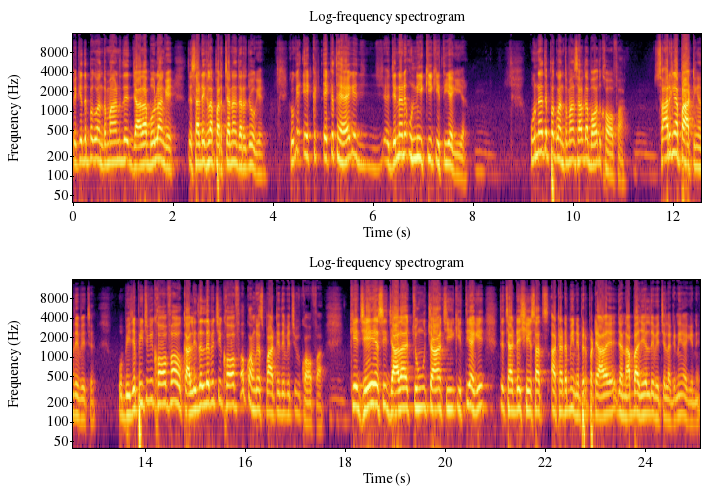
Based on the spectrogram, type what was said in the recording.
ਵੀ ਕਿਤੇ ਭਗਵੰਤ ਮਾਨ ਦੇ ਜ਼ਿਆਦਾ ਬੋਲਾਂਗੇ ਤੇ ਸਾਡੇ ਖਿਲਾਫ ਪਰਚਾ ਨਾ ਦਰਜ ਹੋ ਗਏ। ਕਿਉਂਕਿ ਇੱਕ ਇੱਕ ਤਾਂ ਹੈ ਕਿ ਜਿਨ੍ਹਾਂ ਨੇ 19 21 ਕੀਤੀ ਹੈਗੀ ਆ। ਉਹਨਾਂ ਤੇ ਭਗਵੰਤ ਮਾਨ ਸਾਹਿਬ ਦਾ ਬਹੁਤ ਖੌਫ ਆ। ਸਾਰੀਆਂ ਪਾਰਟੀਆਂ ਦੇ ਵਿੱਚ। ਉਹ ਬੀਜੇਪੀ 'ਚ ਵੀ ਖੌਫ ਆ, ਉਹ ਅਕਾਲੀ ਦਲ ਦੇ ਵਿੱਚ ਵੀ ਖੌਫ ਆ, ਉਹ ਕਾਂਗਰਸ ਪਾਰਟੀ ਦੇ ਵਿੱਚ ਵੀ ਖੌਫ ਆ। ਕਿ ਜੇ ਅਸੀਂ ਜ਼ਿਆਦਾ ਚੂੰ ਚਾਂ ਚੀ ਕੀਤੀ ਹੈਗੀ ਤੇ ਸਾਡੇ 6 7 8 8 ਮਹੀਨੇ ਫਿਰ ਪਟਿਆਲੇ ਜਾਂ ਨਾਭਾ ਜੇਲ੍ਹ ਦੇ ਵਿੱਚ ਲੱਗਣੇ ਹੈਗੇ ਨੇ,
